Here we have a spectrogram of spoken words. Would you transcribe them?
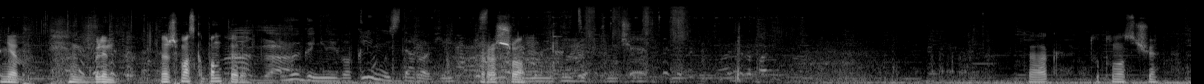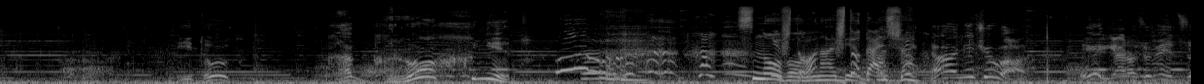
Нет. Блин, это же маска пантеры. Выгоню его, клянусь здоровьем. Хорошо. Так, тут у нас что? И тут как грохнет. Снова И что? он на обед Что дальше? А ничего. И я, разумеется,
